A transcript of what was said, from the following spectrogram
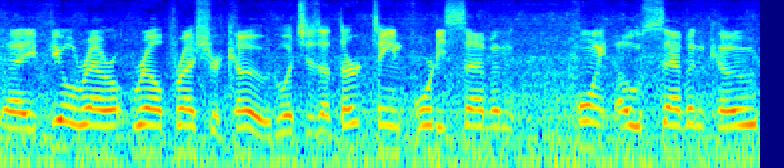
a fuel rail, rail pressure code, which is a 1347.07 code,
